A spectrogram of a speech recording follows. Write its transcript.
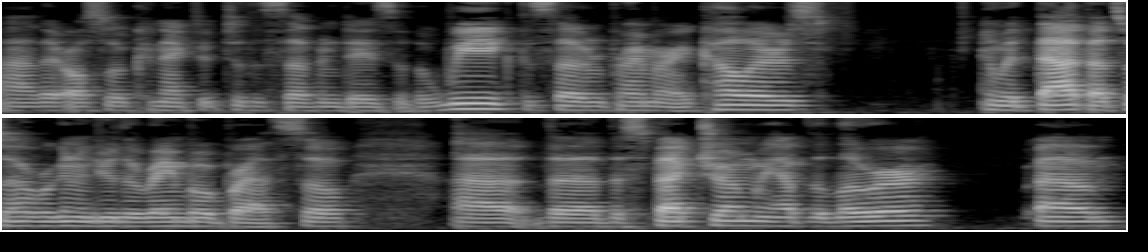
Uh, they're also connected to the seven days of the week, the seven primary colors. And with that, that's how we're going to do the rainbow breath. So uh, the, the spectrum, we have the lower um,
